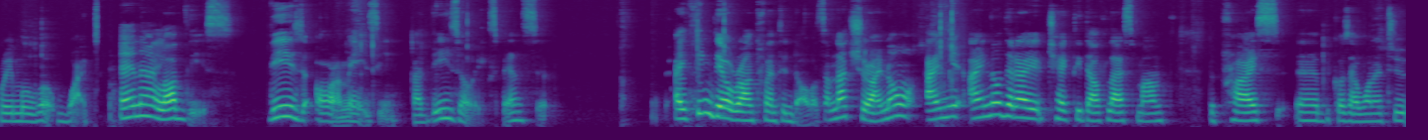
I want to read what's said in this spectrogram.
Remover Wipes. And I love these. These are amazing, but these are expensive. I think they're around $20. I'm not sure. I know I, I know that I checked it out last month the price uh, because I wanted to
